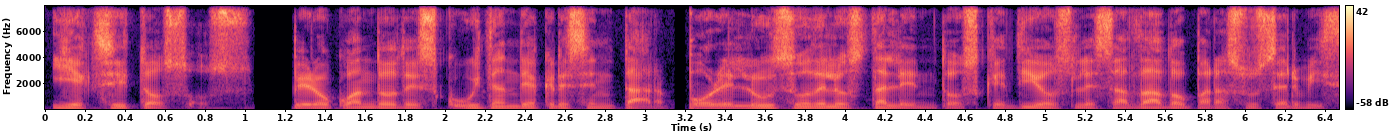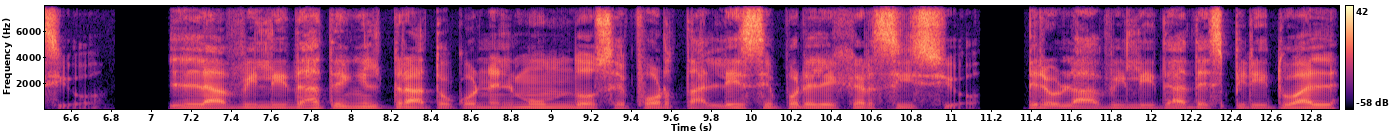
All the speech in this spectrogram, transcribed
y exitosos, pero cuando descuidan de acrecentar por el uso de los talentos que Dios les ha dado para su servicio, la habilidad en el trato con el mundo se fortalece por el ejercicio pero la habilidad espiritual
